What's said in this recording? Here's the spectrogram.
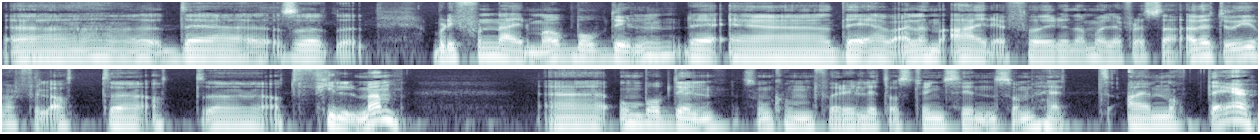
Uh, det, altså, det- bli fornærma av Bob Dylan, det er, det er vel en ære for de aller fleste. Jeg vet jo i hvert fall at, at, at filmen eh, om Bob Dylan, som kom for en liten stund siden, som het 'I'm Not There',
